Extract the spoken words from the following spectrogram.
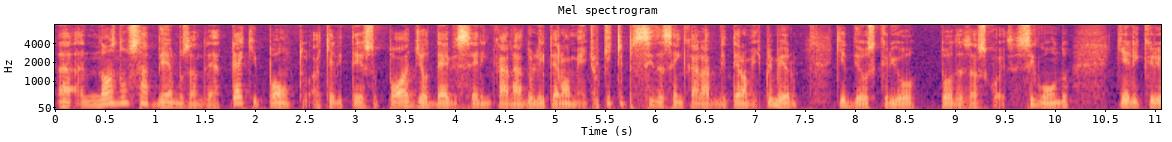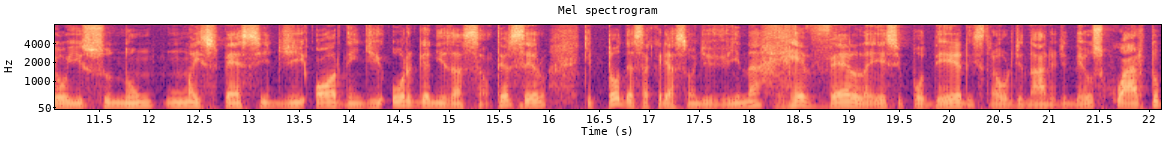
Ah, nós não sabemos, André, até que ponto aquele texto pode ou deve ser encarado literalmente. O que, que precisa ser encarado literalmente? Primeiro, que Deus criou todas as coisas. Segundo, que ele criou isso numa num, espécie de ordem, de organização. Terceiro, que toda essa criação divina revela esse poder extraordinário de Deus. Quarto,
